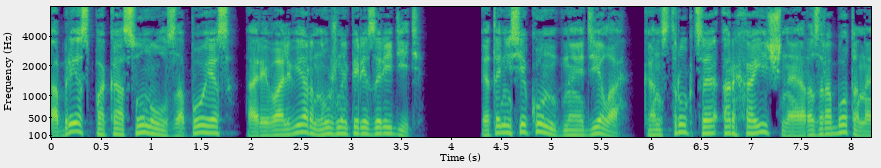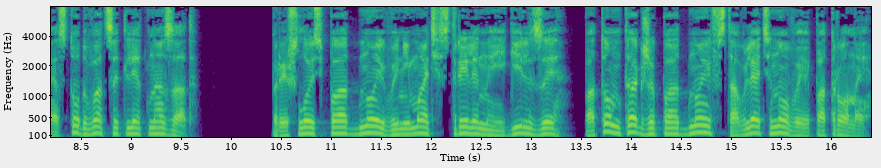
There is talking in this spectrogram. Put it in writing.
Обрез пока сунул за пояс, а револьвер нужно перезарядить. Это не секундное дело, конструкция архаичная, разработанная 120 лет назад. Пришлось по одной вынимать стрелянные гильзы, потом также по одной вставлять новые патроны.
